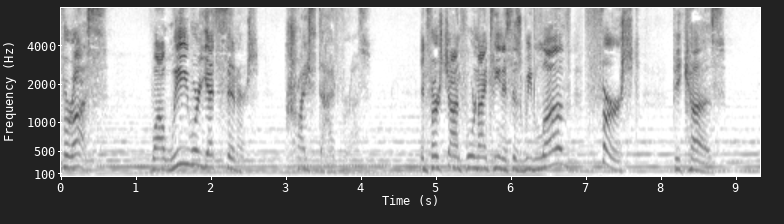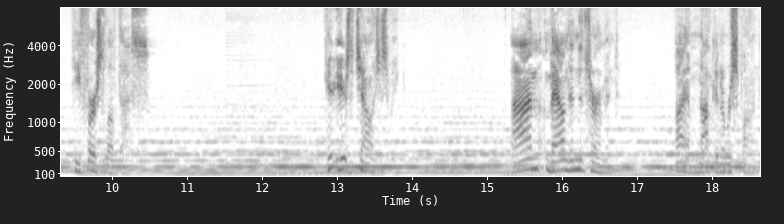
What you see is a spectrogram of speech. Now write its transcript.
for us while we were yet sinners. Christ died for us. In 1 John 4 19, it says, We love first because he first loved us. Here, here's the challenge this week I'm bound and determined. I am not going to respond.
